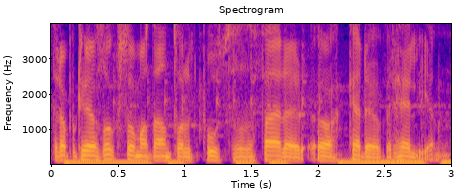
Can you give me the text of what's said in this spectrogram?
Det rapporteras också om att antalet bostadsaffärer ökade över helgen.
